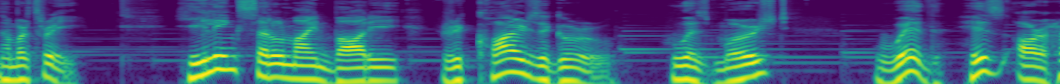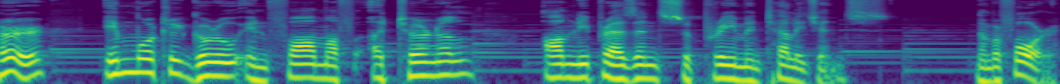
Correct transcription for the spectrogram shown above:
Number three, healing subtle mind body requires a guru who has merged with his or her immortal guru in form of eternal, omnipresent, supreme intelligence. Number four,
